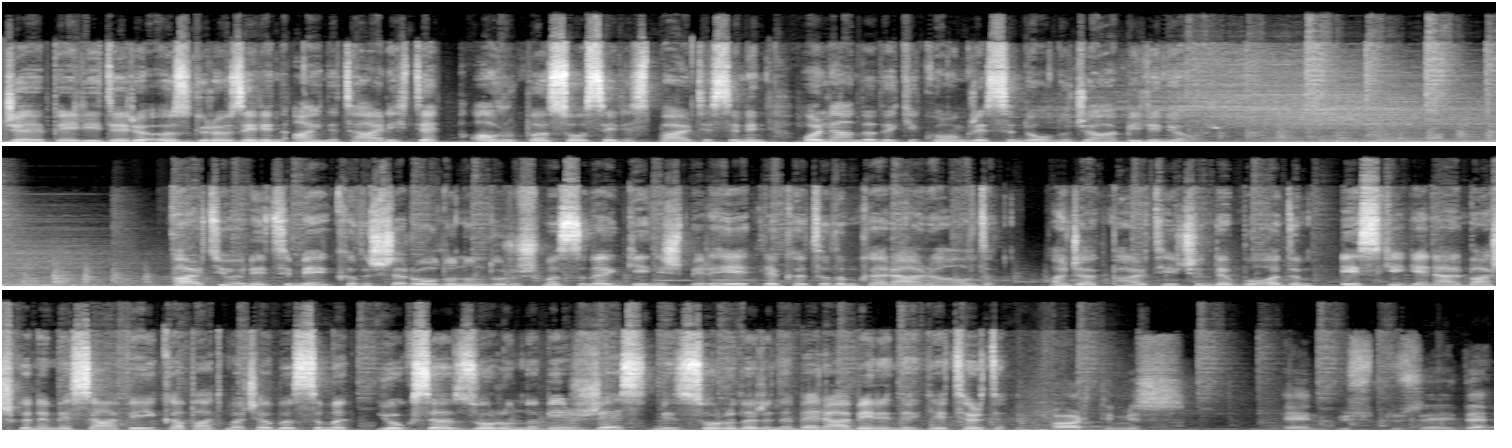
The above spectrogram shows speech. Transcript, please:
CHP lideri Özgür Özel'in aynı tarihte Avrupa Sosyalist Partisi'nin Hollanda'daki kongresinde olacağı biliniyor. Parti yönetimi Kılıçdaroğlu'nun duruşmasına geniş bir heyetle katılım kararı aldı. Ancak parti içinde bu adım eski genel başkana mesafeyi kapatma çabası mı yoksa zorunlu bir jest mi sorularını beraberinde getirdi. Partimiz en üst düzeyde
